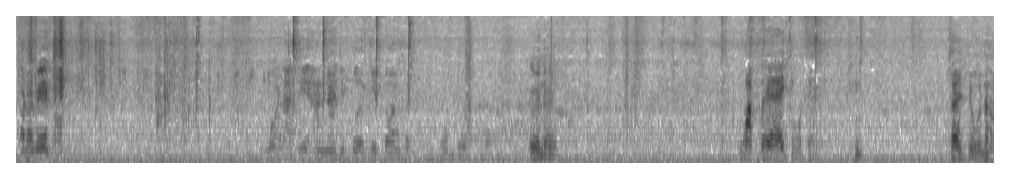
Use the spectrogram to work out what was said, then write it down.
เอาหน่อยพี่เออเนี่ยมักเลยไอ้จูดเนี่ยใส่จูเนาะ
